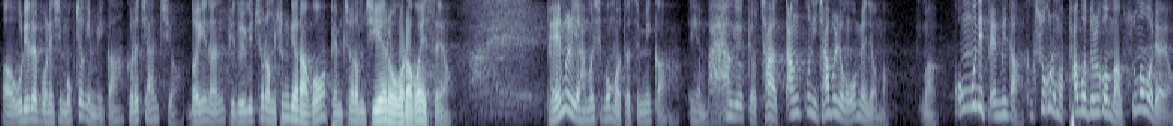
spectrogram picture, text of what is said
어, 우리를 보내신 목적입니까? 그렇지 않지요. 너희는 비둘기처럼 순결하고 뱀처럼 지혜로우라고 했어요. 뱀을 한 번씩 보면 어떻습니까? 예, 막 이렇게 자 땅꾼이 잡으려고 보면요, 막, 막 꽁무니 뺍니다. 흙 속으로 막 파고들고 막 숨어버려요.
